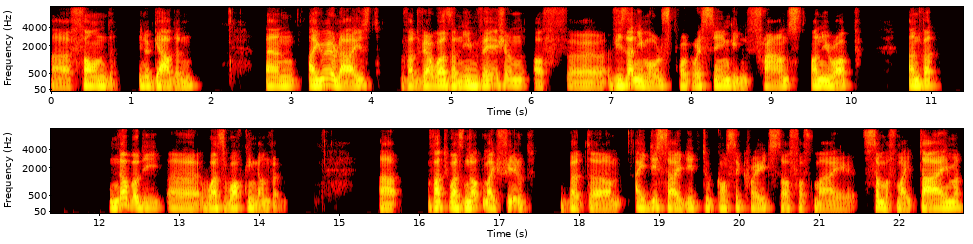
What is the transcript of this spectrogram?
uh, found in a garden. And I realized that there was an invasion of uh, these animals progressing in France and Europe, and that nobody uh, was working on them. Uh, that was not my field, but um, I decided to consecrate some of my, some of my time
